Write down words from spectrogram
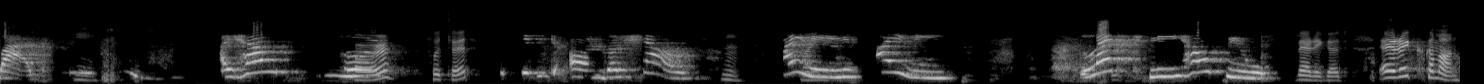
bag. Hmm. I have her Her. Put it. it on the shelf. Hmm. My name is Ivy. Let me help you. Very good. Eric, come on.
